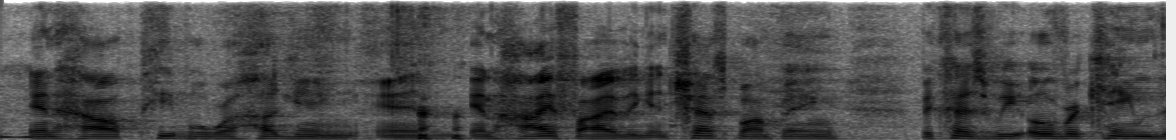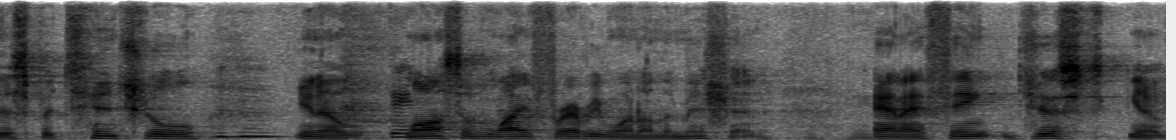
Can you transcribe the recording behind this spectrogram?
mm-hmm. and how people were hugging and, and high fiving and chest bumping because we overcame this potential, mm-hmm. you know, loss of life for everyone on the mission. Mm-hmm. And I think just you know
